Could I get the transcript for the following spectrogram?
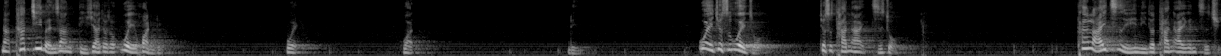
那它基本上底下叫做未换理，未换理，畏就是畏着，就是贪爱执着，它来自于你的贪爱跟执取。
